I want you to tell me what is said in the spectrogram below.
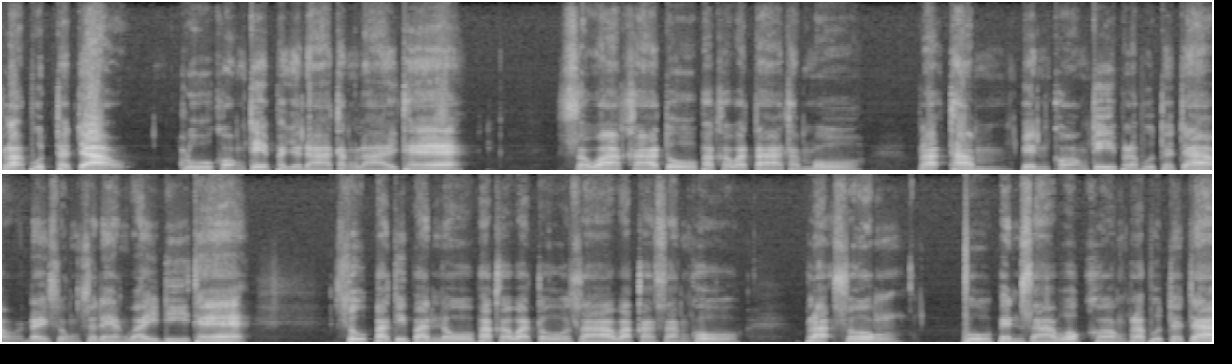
พระพุทธเจ้า ครูของเทพพยดาทั้งหลายแท้ สวากขาโตภควตาธรรมโม พระธรรมเป็นของที่พระพุทธเจ้าได้ทรงแสดงไว้ดีแท้ สุปฏิปันโนภควโตสาวกสังโฆพระสงฆ์ผู้เป็นสาวกของพระพุทธเจ้า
